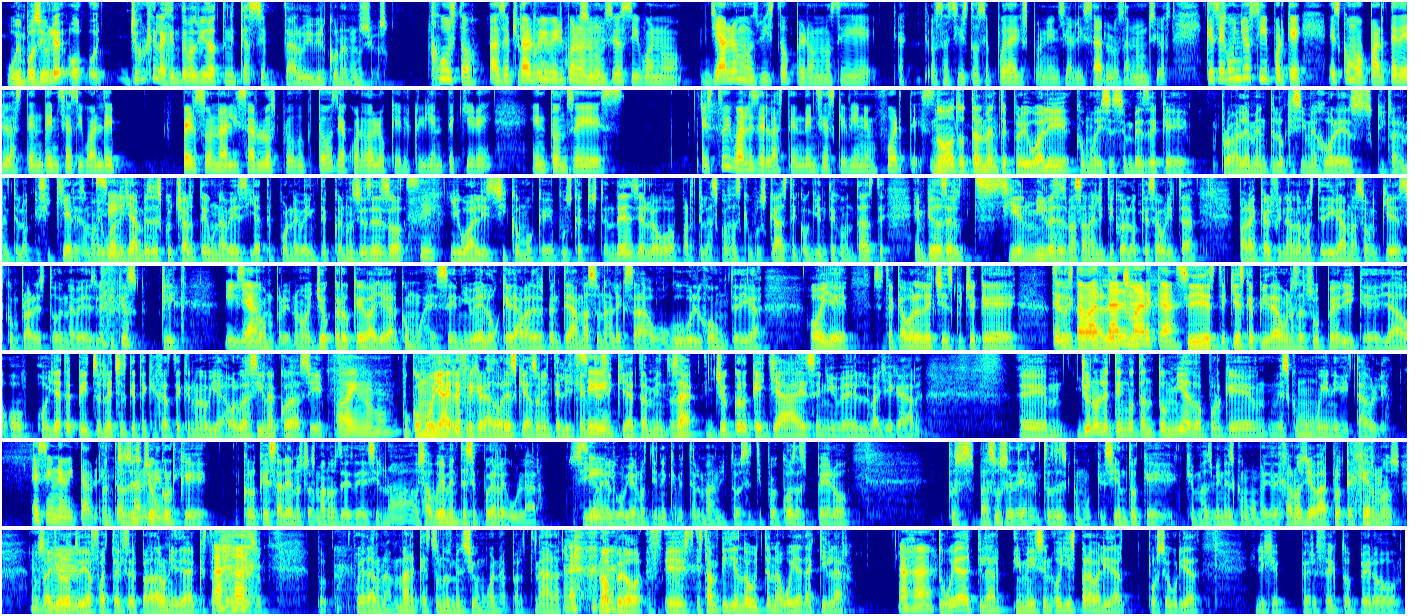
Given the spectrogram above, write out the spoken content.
o imposible, o, yo creo que la gente más bien va a tener que aceptar vivir con anuncios. Justo, aceptar vivir con anuncios y bueno, ya lo hemos visto, pero no sé, o sea, si esto se pueda exponencializar los anuncios. Que según yo sí, porque es como parte de las tendencias igual de personalizar los productos de acuerdo a lo que el cliente quiere. Entonces, esto igual es de las tendencias que vienen fuertes. No, totalmente, pero igual y como dices, en vez de que probablemente lo que sí mejor es realmente lo que sí quieres, ¿no? Igual y ya en vez de escucharte una vez y ya te pone 20 anuncios de eso, igual y sí como que busca tus tendencias, luego aparte las cosas que buscaste, con quién te juntaste, empieza a ser 100 mil veces más analítico de lo que es ahorita para que al final nada más te diga Amazon, ¿quieres comprar esto de una vez? Le piques clic y, se compre, ¿no? Yo creo que va a llegar como a ese nivel o que de repente Amazon, Alexa o Google Home te diga, oye, se te acabó la leche, escuché que te gustaba tal marca. Sí, este, quieres que pida unas al súper y que ya, o, ya te pedí tus leches que te quejaste que no había, o algo así, una cosa así. Ay, no. Como ya hay refrigeradores que ya son inteligentes y que ya también, o sea, yo creo que ya a ese nivel va a llegar. Em, yo no le tengo tanto miedo porque es como muy inevitable. Es inevitable. Entonces yo creo que creo que sale de nuestras manos de, decir, no, o sea, obviamente se puede regular. Sí, el, gobierno tiene que meter mano y todo ese tipo de cosas, pero pues va a suceder. Entonces, como que siento que, que más bien es como medio dejarnos llevar, protegernos. O sea, yo el otro día fue a Telcel para dar una idea que está eso. Voy a dar una marca, esto no es mención buena parte. Nada. No, pero están pidiendo ahorita una huella dactilar. Ajá. Tu huella dactilar y me dicen, oye, es para validar por seguridad. Y dije, perfecto, pero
